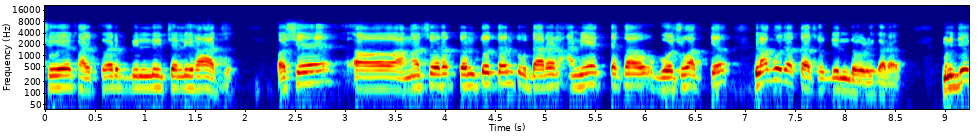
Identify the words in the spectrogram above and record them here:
चुये खालकर बिल्ली चली हाज. अशें हांगासर तंतोतंत उदाहरण आनी एक ताका घोशवाक्य लागू जाता सुदीन ढवळीकराक म्हणजे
